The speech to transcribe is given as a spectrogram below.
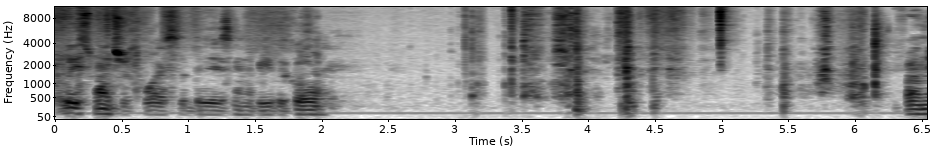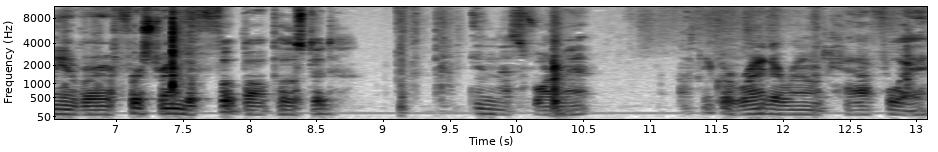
At least once or twice a day is going to be the goal. Finally have our first round of football posted in this format. I think we're right around halfway.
